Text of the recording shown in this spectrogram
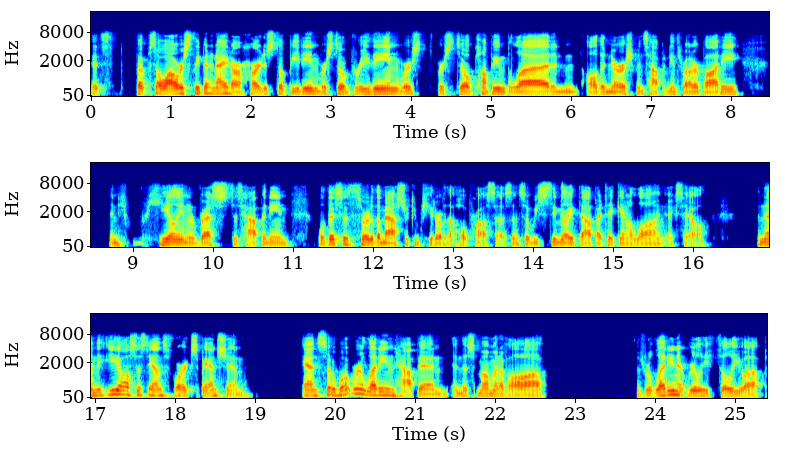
It's but so while we're sleeping at night, our heart is still beating, we're still breathing, we're we're still pumping blood, and all the nourishment's happening throughout our body, and healing and rest is happening. Well, this is sort of the master computer of that whole process, and so we stimulate that by taking a long exhale, and then the E also stands for expansion. And so what we're letting happen in this moment of awe is we're letting it really fill you up.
